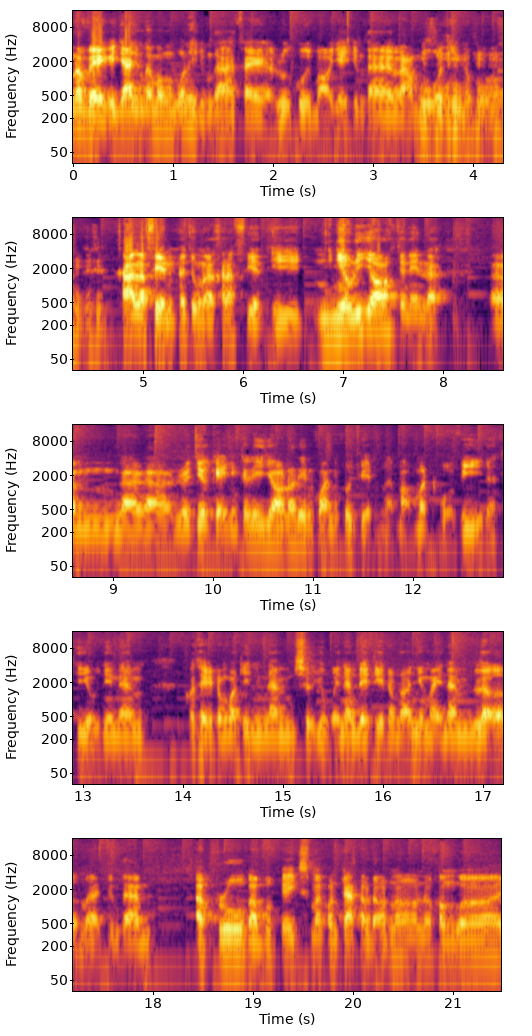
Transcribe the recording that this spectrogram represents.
nó về cái giá chúng ta mong muốn thì chúng ta phải lùi cùi bỏ giày chúng ta vào mua thì nó cũng khá là phiền nói chung là khá là phiền. Thì nhiều lý do cho nên là um, là là rồi chưa kể những cái lý do nó liên quan đến câu chuyện là bảo mật của ví đó ví dụ như em có thể trong quá trình anh em sử dụng anh em để tiền trong đó nhưng mà anh em lỡ mà chúng ta approve vào một cái smart contract nào đó nó nó không có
